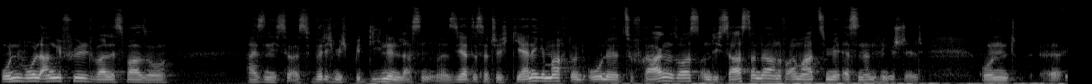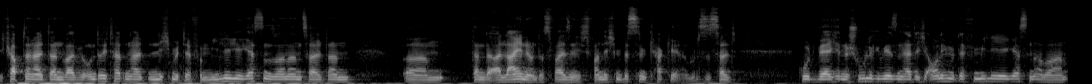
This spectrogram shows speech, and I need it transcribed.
unwohl angefühlt, weil es war so, weiß nicht, so als würde ich mich bedienen lassen. Sie hat das natürlich gerne gemacht und ohne zu fragen und sowas. Und ich saß dann da und auf einmal hat sie mir Essen dann hingestellt. Und äh, ich habe dann halt dann, weil wir Unterricht hatten, halt nicht mit der Familie gegessen, sondern es halt dann, ähm, dann da alleine. Und das weiß ich nicht, das fand ich ein bisschen kacke. Aber das ist halt, gut, wäre ich in der Schule gewesen, hätte ich auch nicht mit der Familie gegessen, aber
